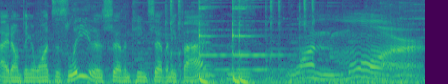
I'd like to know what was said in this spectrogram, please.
I don't think it wants its lead. There's 1775. One more.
